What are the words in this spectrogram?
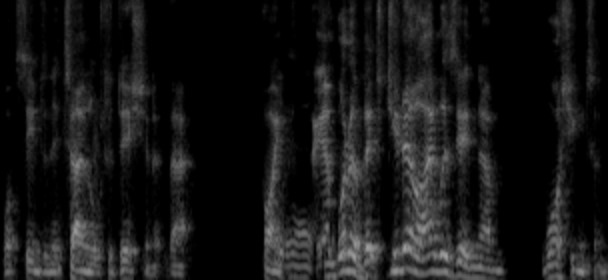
what seems an eternal tradition at that point. Yeah. And one of the, do you know, I was in um, Washington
